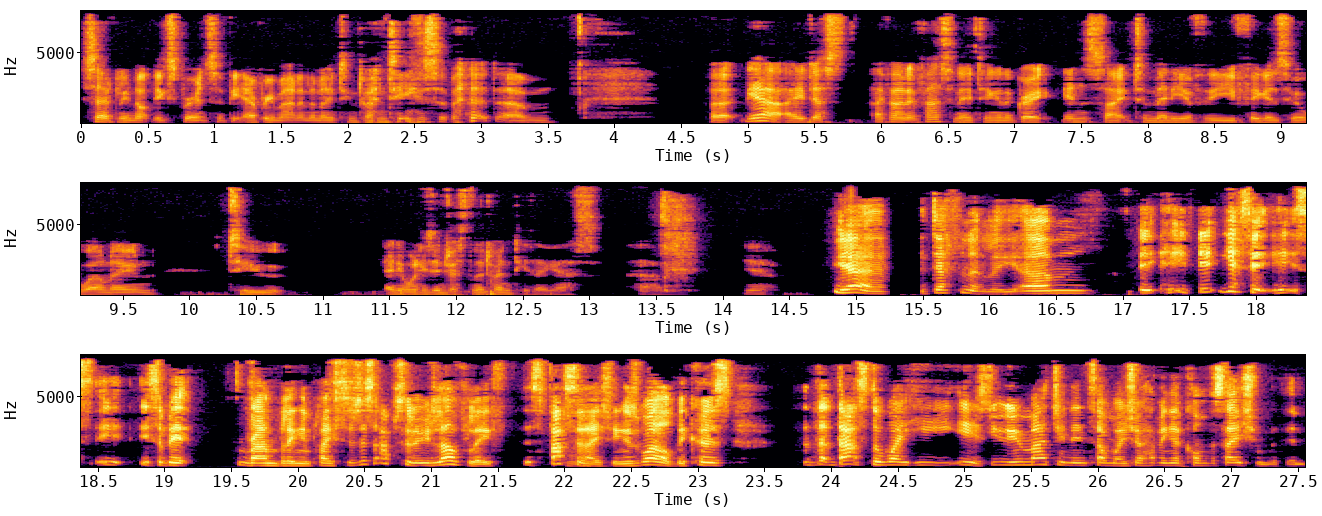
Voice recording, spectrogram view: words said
certainly not the experience of the everyman in the 1920s but um, but yeah, I just I found it fascinating and a great insight to many of the figures who are well known to anyone who's interested in the twenties, I guess. Um, yeah, yeah, definitely. Um, it, it, it, yes, it, it's it, it's a bit rambling in places. It's absolutely lovely. It's fascinating as well because th- that's the way he is. You imagine in some ways you're having a conversation with him,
